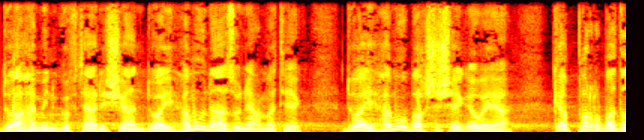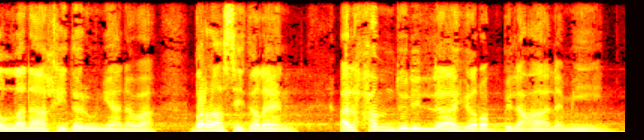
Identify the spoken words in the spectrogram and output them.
دوا هەمین گفتاریشیان دوای هەموو ناز و نعمەتێک دوای هەموو بەخششێک ئەوەیە کە پڕ بەدڵ لە ناخی دەرونیانەوە. بەڕاستی دەڵێن الحمد لله رب العالمين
